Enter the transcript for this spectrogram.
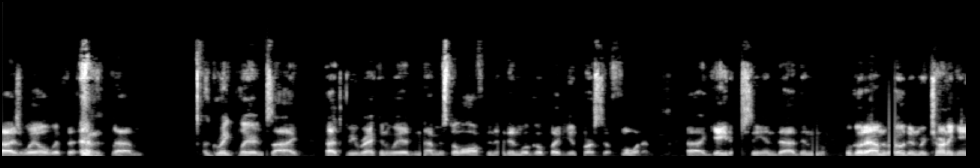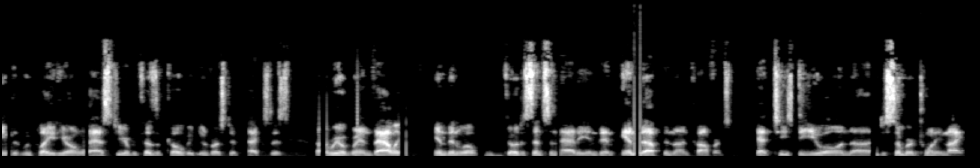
uh, as well with the, um, a great player inside uh, to be reckoned with, uh, Mr. Lofton, and then we'll go play the University of Florida uh Gators, and uh then we'll go down the road and return a game that we played here on last year because of COVID, University of Texas uh, Rio Grande Valley, and then we'll go to Cincinnati and then end up the non-conference at TCU on uh, December 29th.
